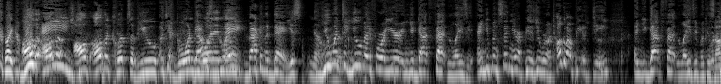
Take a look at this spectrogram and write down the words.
like all the, all the all, all the clips of you one v one great back in the day. Yes- no, you went to was- Juve for a year and you got fat and lazy, and you've been sitting here at PSG. We're going to talk about PSG, and you got fat and lazy because Ronaldo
